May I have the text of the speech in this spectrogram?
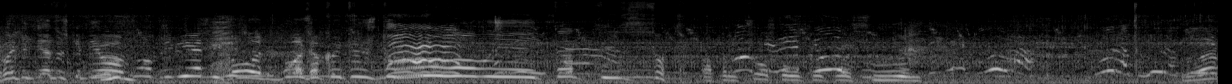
Давай до дедушки бьем. Ну, привет, Микола. Боже, какой ты здоровый. Да ты что? А прическа какой красивый. Юра, Юра, Да?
